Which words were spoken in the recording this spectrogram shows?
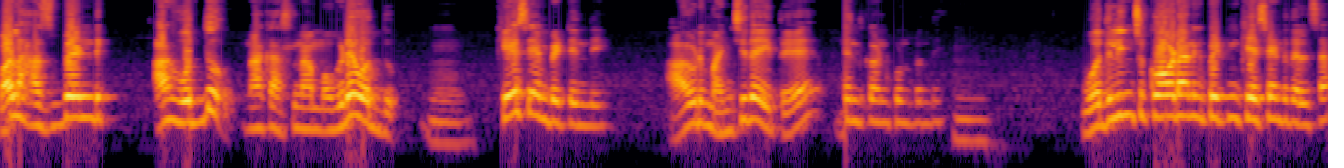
వాళ్ళ హస్బెండ్ వద్దు నాకు అసలు నా మొగుడే వద్దు. కేసు ఏం పెట్టింది ఆవిడ మంచిదైతే ఎందుకు అనుకుంటుంది. వదిలించుకోవడానికి పెట్టిన కేసు ఏంటో తెలుసా.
